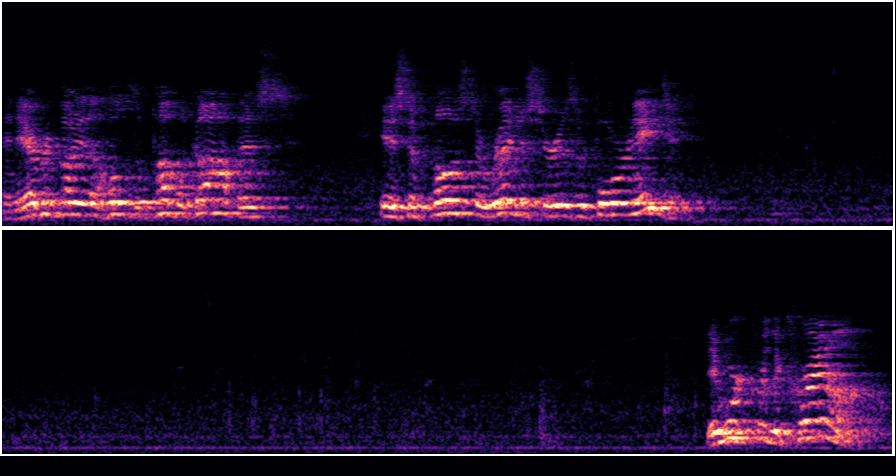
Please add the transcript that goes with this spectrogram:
And everybody that holds a public office is supposed to register as a foreign agent. They work for the crown.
